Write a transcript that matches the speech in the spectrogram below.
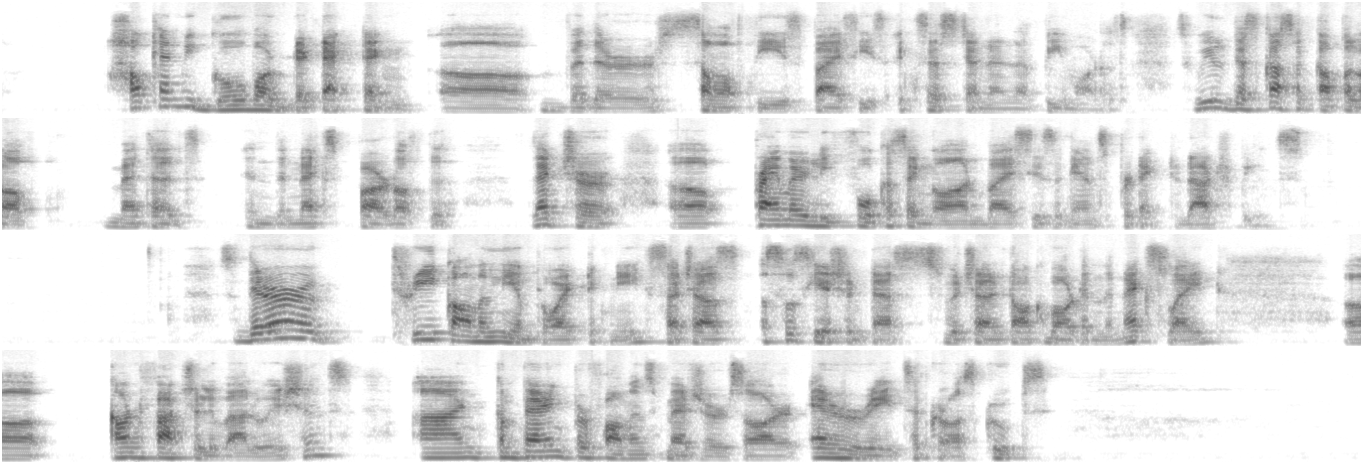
how can we go about detecting uh, whether some of these biases exist in NLP models? So we'll discuss a couple of methods in the next part of the lecture, uh, primarily focusing on biases against protected attributes. So there are three commonly employed techniques, such as association tests, which I'll talk about in the next slide, uh, counterfactual evaluations, and comparing performance measures or error rates across groups.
